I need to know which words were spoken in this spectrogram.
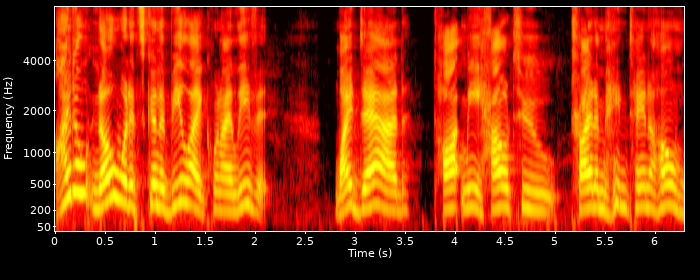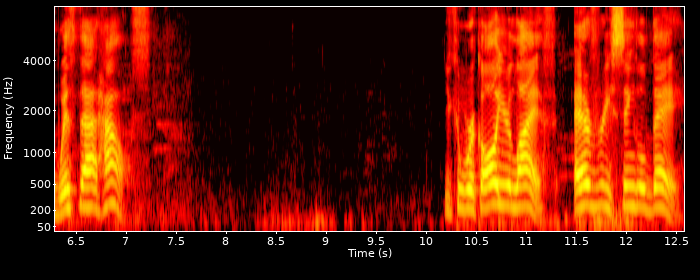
I don't know what it's going to be like when I leave it. My dad taught me how to try to maintain a home with that house. You can work all your life, every single day.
